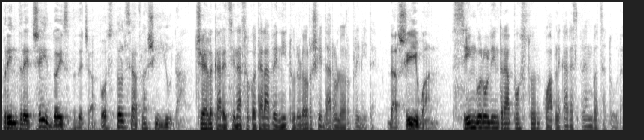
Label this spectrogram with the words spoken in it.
Printre cei 12 apostoli se afla și Iuda. Cel care ținea socoteala veniturilor și darurilor primite. Dar și Ioan. Singurul dintre apostoli cu aplecare spre învățătură.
